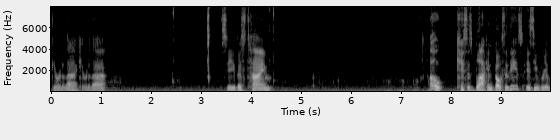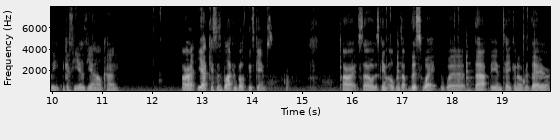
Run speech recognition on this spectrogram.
Get rid of that, get rid of that see, this time... Oh, Kiss is black in both of these? Is he really? I guess he is, yeah, okay. Alright, yeah, Kiss is black in both these games. Alright, so this game opens up this way, with that being taken over there.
